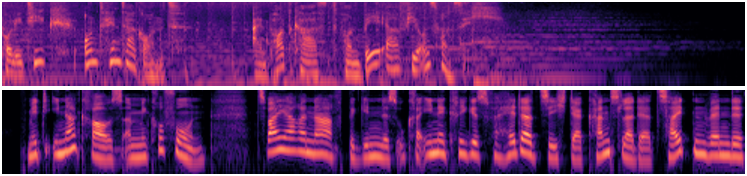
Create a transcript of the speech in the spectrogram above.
Politik und Hintergrund. Ein Podcast von BR24. Mit Ina Kraus am Mikrofon. Zwei Jahre nach Beginn des Ukraine-Krieges verheddert sich der Kanzler der Zeitenwende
